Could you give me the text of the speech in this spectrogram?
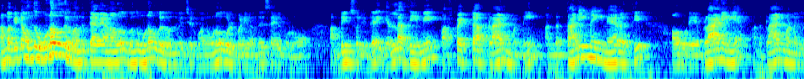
நம்ம கிட்ட வந்து உணவுகள் வந்து தேவையான அளவுக்கு வந்து உணவுகள் வந்து வச்சிருக்கோம். அந்த உணவுகள் படி வந்து செயல்படுவோம் அப்படின்னு சொல்லிட்டு எல்லாத்தையுமே பர்ஃபெக்டா பிளான் பண்ணி அந்த தனிமை நேரத்தில் அவருடைய பிளானிங்கை அந்த பிளான் பண்ணது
